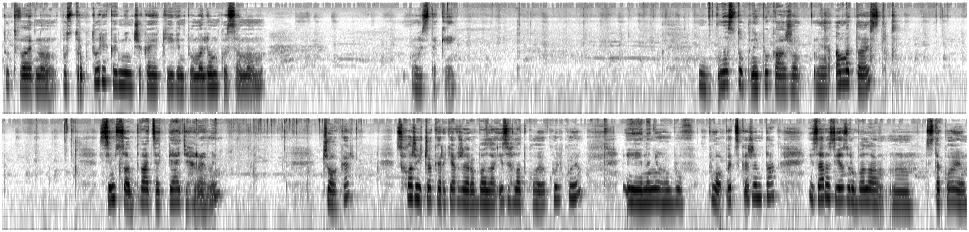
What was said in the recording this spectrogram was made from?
Тут видно по структурі камінчика, який він по малюнку самому. Ось такий. Наступний покажу е, аметист. 725 гривень. Чокер. Схожий чокер я вже робила із гладкою кулькою, і на нього був попит, скажімо так. І зараз я зробила з такою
